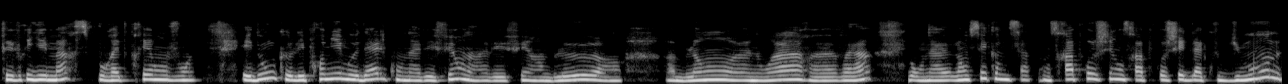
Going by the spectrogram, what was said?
février-mars pour être prêt en juin. Et donc, les premiers modèles qu'on avait fait, on en avait fait un bleu, un, blanc, un noir, euh, voilà. on a lancé comme ça. On se rapprochait, on se rapprochait de la Coupe du Monde.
